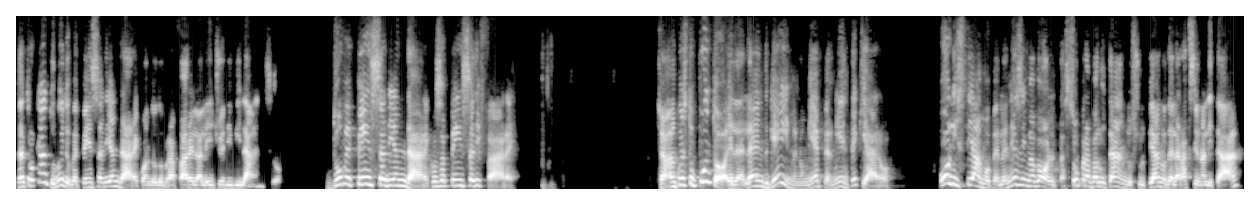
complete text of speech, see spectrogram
D'altro canto, lui dove pensa di andare quando dovrà fare la legge di bilancio? Dove pensa di andare? Cosa pensa di fare? Cioè, a questo punto l'endgame non mi è per niente chiaro. O li stiamo per l'ennesima volta sopravvalutando sul piano della razionalità,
